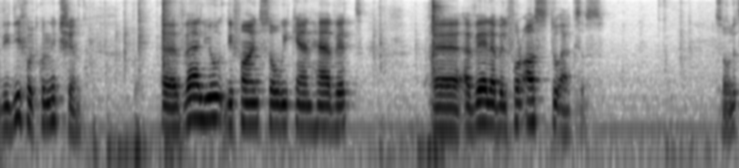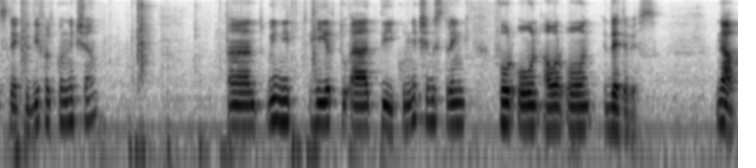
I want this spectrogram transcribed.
the default connection uh, value defined so we can have it available for us to access so let's take the default connection. And we need here to add the connection string for on our own database. Now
